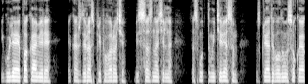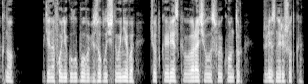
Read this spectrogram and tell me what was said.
И гуляя по камере, я каждый раз при повороте, бессознательно, со смутным интересом, взглядывал на высокое окно, где на фоне голубого безоблачного неба четко и резко выворачивала свой контур железная решетка.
